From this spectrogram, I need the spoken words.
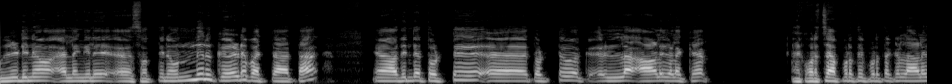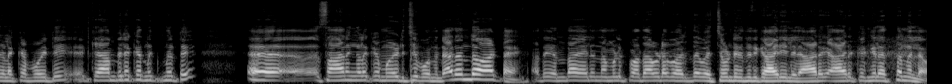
വീടിനോ അല്ലെങ്കിൽ സ്വത്തിനോ ഒന്നിനും കേട് പറ്റാത്ത അതിന്റെ തൊട്ട് തൊട്ട് ഉള്ള ആളുകളൊക്കെ കുറച്ച് അപ്പുറത്ത് ഇപ്പുറത്തൊക്കെ ഉള്ള ആളുകളൊക്കെ പോയിട്ട് ക്യാമ്പിലൊക്കെ നിന്നിട്ട് സാധനങ്ങളൊക്കെ മേടിച്ച് പോകുന്നുണ്ട്. അതെന്തോ ആട്ടെ? അത് എന്തായാലും നമ്മളിപ്പോൾ അത് അവിടെ വെറുതെ വെച്ചുകൊണ്ടിരുന്നിട്ട് കാര്യമില്ലല്ലോ. ആര് ആർക്കെങ്കിലും എത്തണമല്ലോ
